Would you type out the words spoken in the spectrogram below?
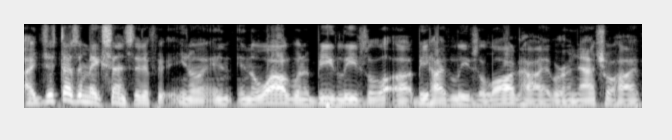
it just doesn't make sense that if you know in, in the wild when a bee leaves a uh, beehive leaves a log hive or a natural hive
